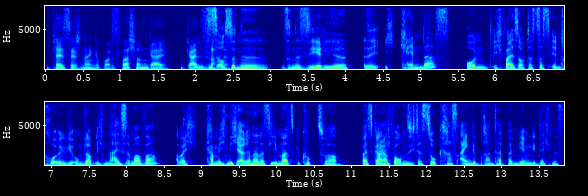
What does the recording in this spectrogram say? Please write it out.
die Playstation eingebaut. Das war schon geil. Geile Das Sache. ist auch so eine, so eine Serie. Also ich, ich kenne das und ich weiß auch, dass das Intro irgendwie unglaublich nice immer war. Aber ich kann mich nicht erinnern, das jemals geguckt zu haben. Ich weiß gar Ja. nicht, warum sich das so krass eingebrannt hat bei mir im Gedächtnis.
